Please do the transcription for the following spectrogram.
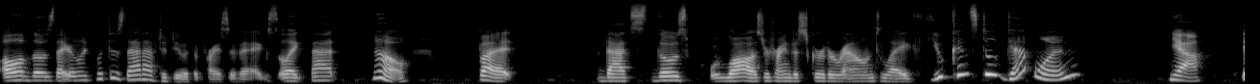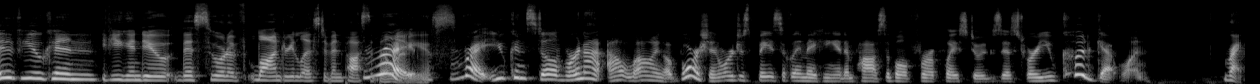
all of those that you're like, what does that have to do with the price of eggs? Like that, no. But that's those laws are trying to skirt around like you can still get one Yeah. if you can If you can do this sort of laundry list of impossibilities. right you can still we're not outlawing abortion we're just basically making it impossible for a place to exist where you could get one Right.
